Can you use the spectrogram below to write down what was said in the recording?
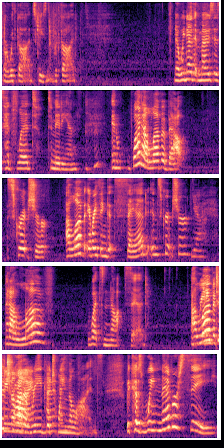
or with God, excuse me, with God. Now we know that Moses had fled to Midian Mhm. and what I love about scripture, I love everything that's said in scripture, Yeah. but I love what's not said. I love to try to read between the lines because we never see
